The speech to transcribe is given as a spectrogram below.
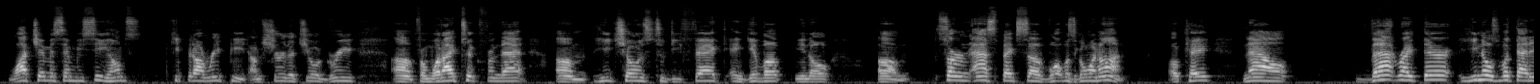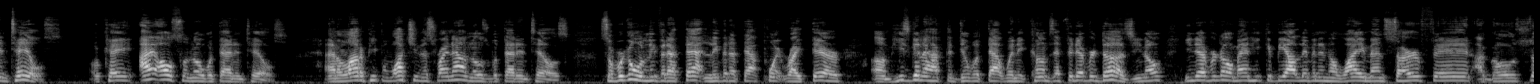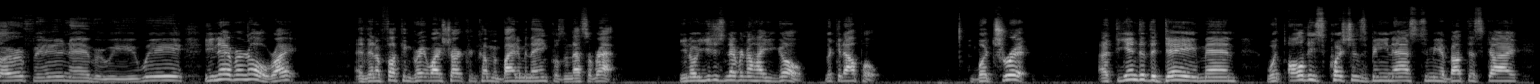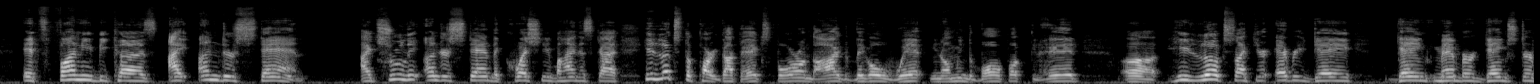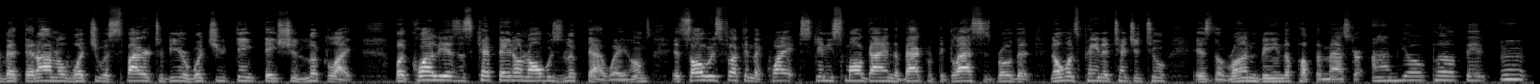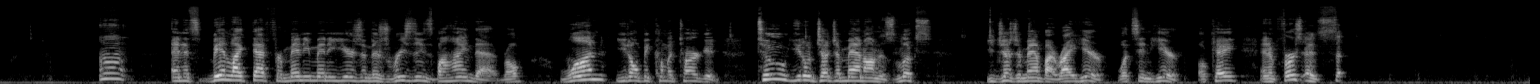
Watch MSNBC, Holmes. Keep it on repeat. I'm sure that you'll agree. Um, from what I took from that, um, he chose to defect and give up, you know, um, certain aspects of what was going on. Okay. Now, that right there, he knows what that entails. Okay. I also know what that entails. And a lot of people watching this right now knows what that entails. So we're going to leave it at that and leave it at that point right there. Um, he's going to have to deal with that when it comes, if it ever does, you know? You never know, man. He could be out living in Hawaii, man, surfing. I go surfing every week. You never know, right? And then a fucking great white shark can come and bite him in the ankles, and that's a wrap. You know, you just never know how you go. Look at Alpo. But Trip, at the end of the day, man, with all these questions being asked to me about this guy, it's funny because I understand I truly understand the questioning behind this guy. He looks the part. Got the X4 on the eye, the big old whip. You know I mean? The ball fucking head. Uh, he looks like your everyday gang member, gangster, veterano, what you aspire to be or what you think they should look like. But quality as it's kept, they don't always look that way, Holmes. It's always fucking the quiet, skinny, small guy in the back with the glasses, bro, that no one's paying attention to is the run being the puppet master. I'm your puppet. Mm, uh. And it's been like that for many, many years, and there's reasonings behind that, bro. One, you don't become a target. Two, you don't judge a man on his looks. You judge a man by right here, what's in here, okay? And at first,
